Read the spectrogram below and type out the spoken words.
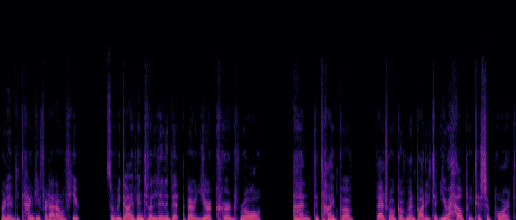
Brilliant. Thank you for that overview. So we dive into a little bit about your current role and the type of federal government bodies that you're helping to support.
